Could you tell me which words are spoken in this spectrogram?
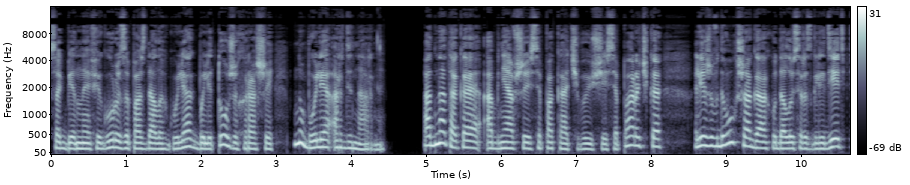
Согбенные фигуры запоздалых гуляк были тоже хороши, но более ординарны. Одна такая обнявшаяся, покачивающаяся парочка, лишь в двух шагах удалось разглядеть,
